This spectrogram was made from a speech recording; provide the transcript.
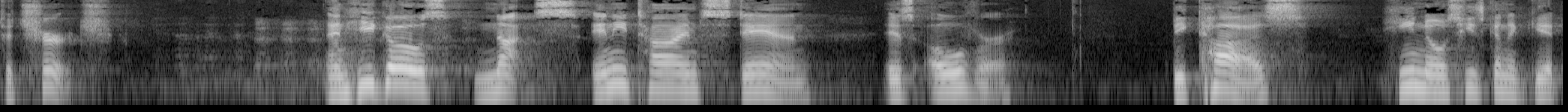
to church. And he goes nuts anytime Stan is over because he knows he's going to get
